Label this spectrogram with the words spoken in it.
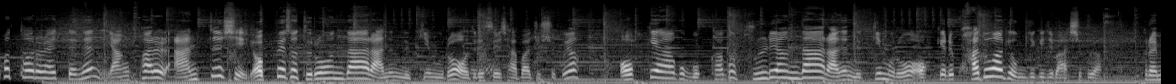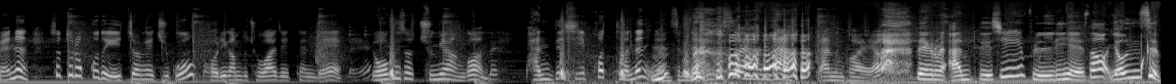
퍼터를 할 때는 양팔을 안듯이 옆에서 들어온다라는 느낌으로 어드레스를 잡아주시고요. 어깨하고 목하고 분리한다라는 느낌으로 어깨를 과도하게 움직이지 마시고요. 그러면은 스트로크도 일정해지고 거리감도 좋아질 텐데 여기서 중요한 건 네. 반드시 퍼터는 연습량이 있어야 한다라는 거예요. 네, 그러면 앉듯이 분리해서 연습.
